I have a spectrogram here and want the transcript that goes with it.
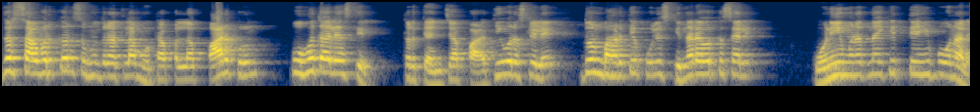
जर सावरकर समुद्रातला मोठा पल्ला पार करून पोहत आले असतील तर त्यांच्या पाळतीवर असलेले दोन भारतीय पोलीस किनाऱ्यावर कसे आले? कोणीही म्हणत नाही की तेही पोहून आले.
